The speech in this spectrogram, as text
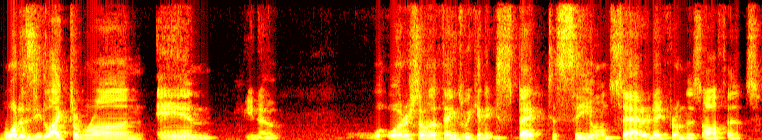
What does he like to run? And, you know, what are some of the things we can expect to see on Saturday from this offense?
